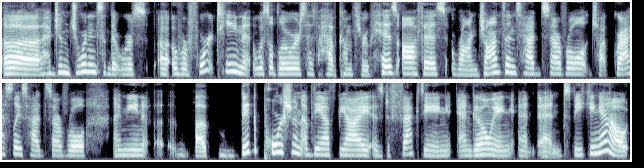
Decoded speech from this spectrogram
uh, Jim Jordan said there was uh, over 14 whistleblowers have, have come through his office. Ron Johnson's had several. Chuck Grassley's had several. I mean, a, a big portion of the FBI is defecting and going and, and speaking out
